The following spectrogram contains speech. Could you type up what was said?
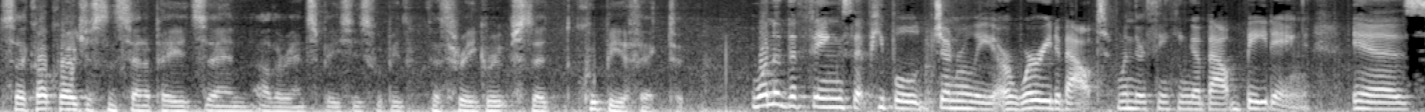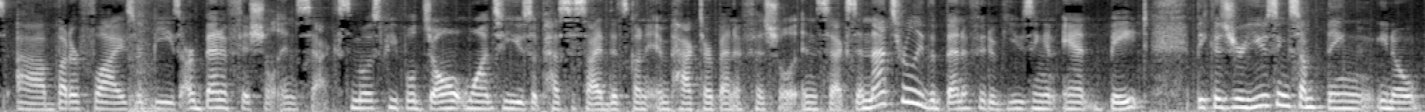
So cockroaches and centipedes and other ant species would be the three groups that could be affected. One of the things that people generally are worried about when they're thinking about baiting is uh, butterflies or bees are beneficial insects. Most people don't want to use a pesticide that's going to impact our beneficial insects. And that's really the benefit of using an ant bait because you're using something, you know,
